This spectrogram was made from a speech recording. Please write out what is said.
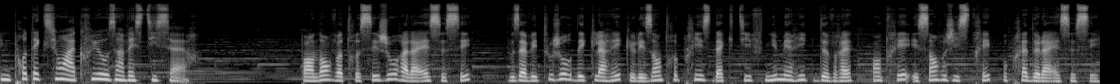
une protection accrue aux investisseurs. Pendant votre séjour à la SEC, vous avez toujours déclaré que les entreprises d'actifs numériques devraient entrer et s'enregistrer auprès de la SEC.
